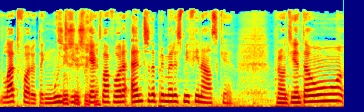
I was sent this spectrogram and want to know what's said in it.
lá de fora, eu tenho muitos Sim, sim, vídeos sim, de reacts sim. lá fora antes da primeira semifinal sequer. Pronto, e então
